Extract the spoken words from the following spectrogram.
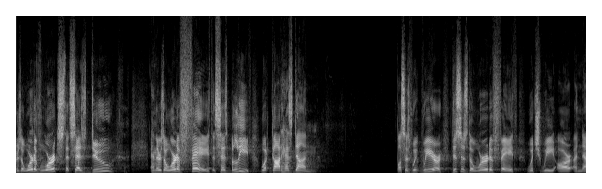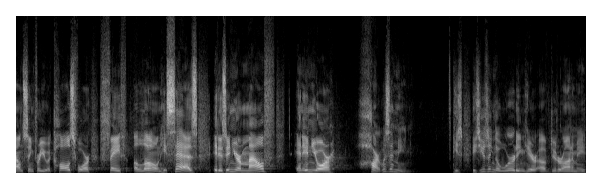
There's a word of works that says do, and there's a word of faith that says believe what God has done. Paul says, we, we, are, this is the word of faith which we are announcing for you. It calls for faith alone. He says, it is in your mouth and in your heart. What does that mean? He's, he's using the wording here of Deuteronomy.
